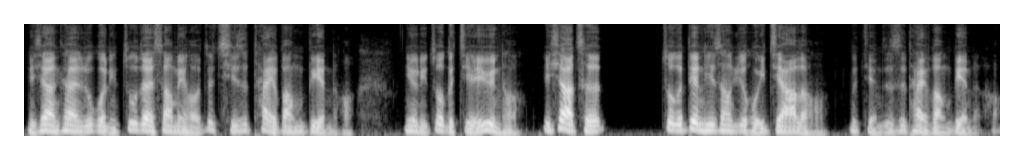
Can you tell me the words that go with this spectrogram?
你想想看，如果你住在上面哈，这其实太方便了哈，因为你坐个捷运哈，一下车坐个电梯上去就回家了哈，那简直是太方便了哈。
